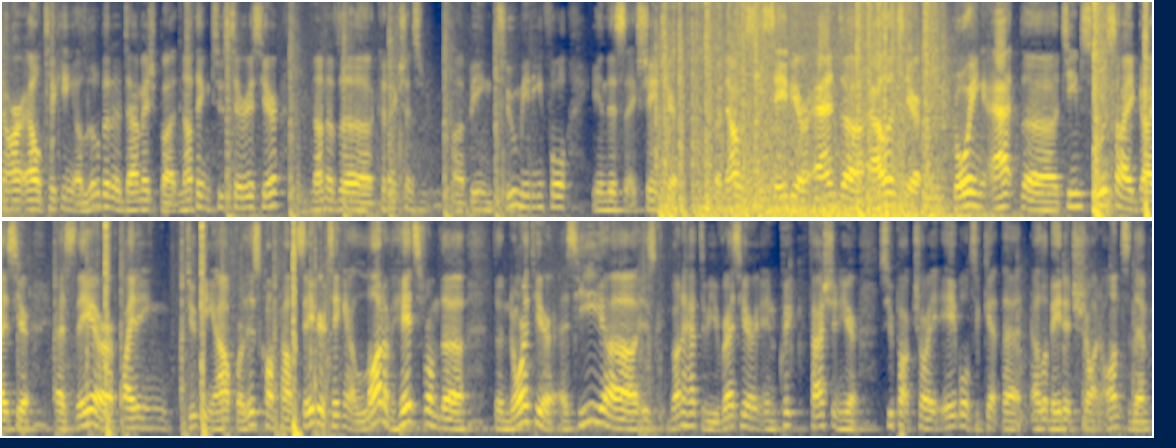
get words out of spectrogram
NRL taking a little bit of damage, but nothing too serious here. None of the connections uh, being too meaningful in this exchange here. But now we see Savior and uh, Allen's here going at the Team Suicide guys here as they are fighting duking out for this compound. Savior taking a lot of hits from the, the north here as he uh, is going to have to be res here in quick fashion here. Supak Choi able to get that elevated shot onto them,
